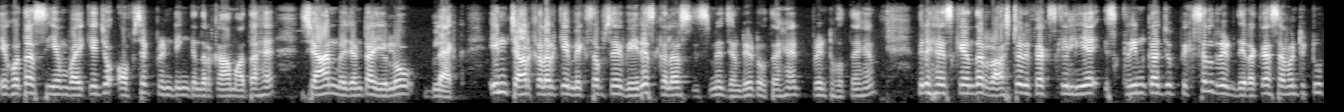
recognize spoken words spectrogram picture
एक होता है सीएमवाई के जो ऑफसेट प्रिंटिंग के अंदर काम आता है सियान मेजेंटा येलो ब्लैक इन चार कलर के मिक्सअप से वेरियस कलर्स इसमें जनरेट होते हैं प्रिंट होते हैं। फिर है इसके अंदर रास्टर इफेक्ट्स के लिए स्क्रीन का जो पिक्सल रेट दे रखा है सेवेंटी टू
